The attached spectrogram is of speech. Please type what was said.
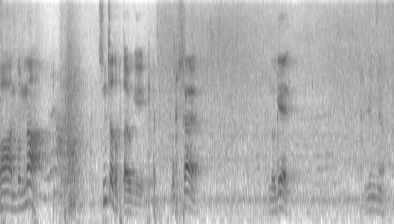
와 안 덥나? 진짜 덥다 여기. 목살 너겟 비빔면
